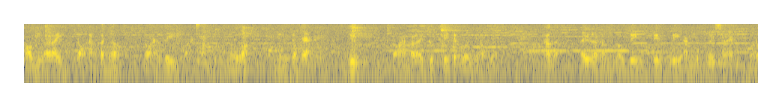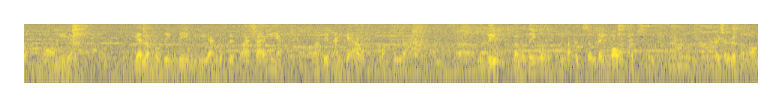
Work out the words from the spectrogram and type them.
còn như ở đây đồ ăn ít hơn đồ ăn tiên khoảng tầm nửa những chỗ khác. Nhưng đồ ăn ở đây cực kỳ chất lượng và hấp dẫn thật à là lần đầu tiên tiên đi ăn buffet sáng mà đồ ăn ngon như vậy. Và lần đầu tiên tiên đi ăn buffet qua sáng nha. Mà tiên ăn cháo hoặc là uh, hủ tiếu lần đầu tiên luôn. Nhưng mà thực sự đây ngon thật sự. Thật sự rất là ngon.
